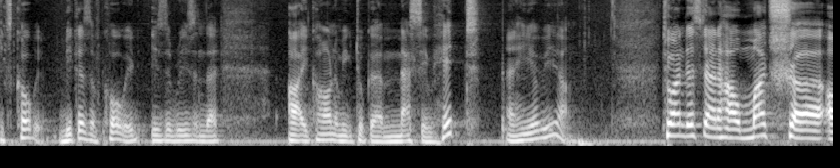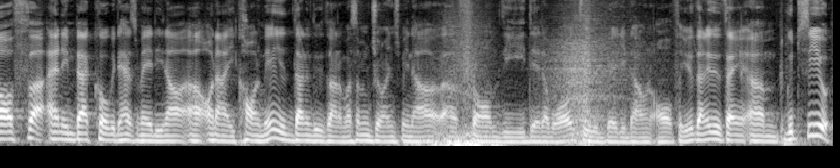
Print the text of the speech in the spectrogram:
it's COVID. Because of COVID is the reason that our economy took a massive hit, and here we are. To understand how much uh, of uh, an impact COVID has made our, uh, on our economy, Danidu Dhanavasam joins me now uh, from the data wall to break it down all for you. Danidu, um, good to see you.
